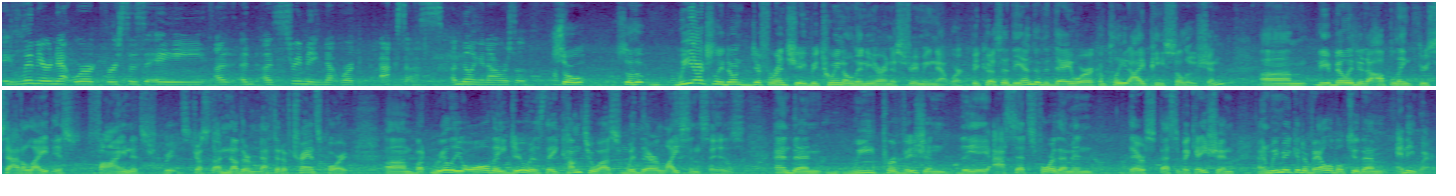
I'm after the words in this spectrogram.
a linear network versus a, a, a, streaming network access a million hours of So so that we actually don't differentiate between a linear and a streaming network because at the end of the day, we're a complete IP solution. Um, the ability to uplink through satellite is fine, it's, it's just another method of transport. Um, but really all they do is they come to us with their licenses and then we provision the assets for them in their specification and we make it available to them anywhere.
